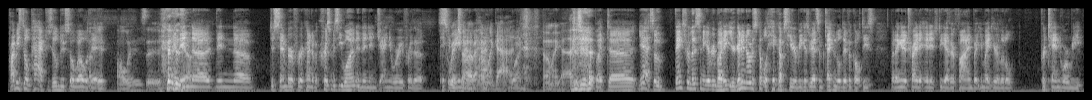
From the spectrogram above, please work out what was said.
Probably still packed. You still do so well with it. it always is. and then uh, then uh, December for a kind of a Christmassy one, and then in January for the pick Switch a name out of up. a Oh my god. one. Oh my god. But uh, yeah, so thanks for listening, everybody. You're going to notice a couple of hiccups here because we had some technical difficulties, but I'm going to try to edit together fine. But you might hear a little pretend where we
